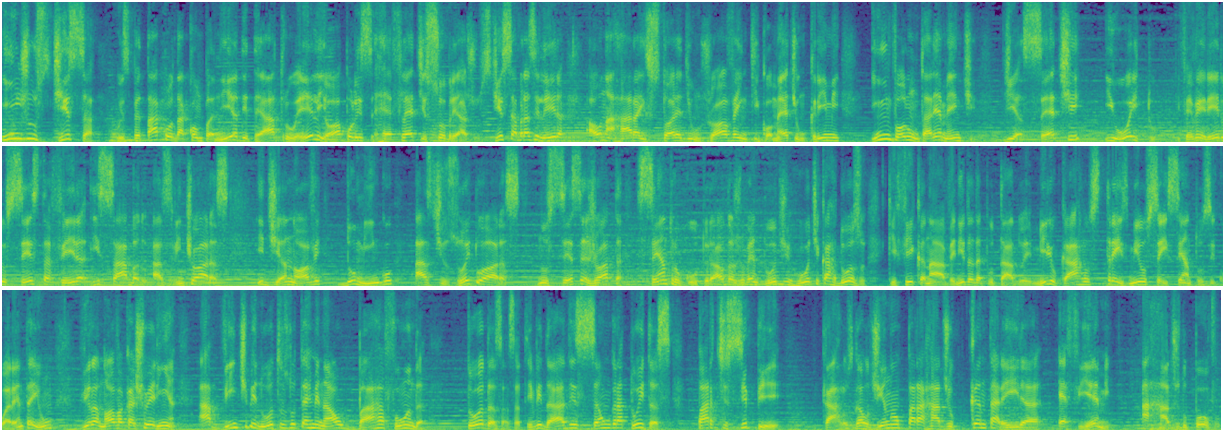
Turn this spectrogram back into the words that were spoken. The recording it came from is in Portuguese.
Injustiça. O espetáculo da Companhia de Teatro Heliópolis reflete sobre a justiça brasileira ao narrar a história de um jovem que comete um crime involuntariamente, dias 7 e 8 de fevereiro, sexta-feira e sábado, às 20 horas, e dia 9, domingo, às 18 horas, no CCJ, Centro Cultural da Juventude Rua de Cardoso, que fica na Avenida Deputado Emílio Carlos, 3641, Vila Nova Cachoeirinha, a 20 minutos do terminal Barra Funda. Todas as atividades são gratuitas. Participe! Carlos Galdino para a Rádio Cantareira FM, a Rádio do Povo.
